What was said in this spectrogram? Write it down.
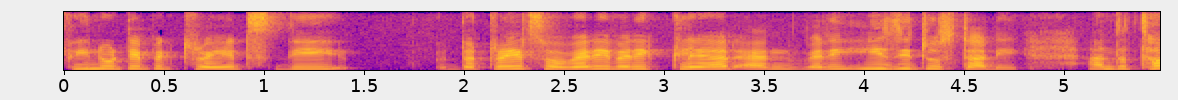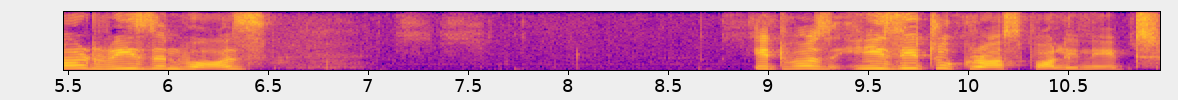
phenotypic traits, the the traits were very, very clear and very easy to study. And the third reason was it was easy to cross-pollinate.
